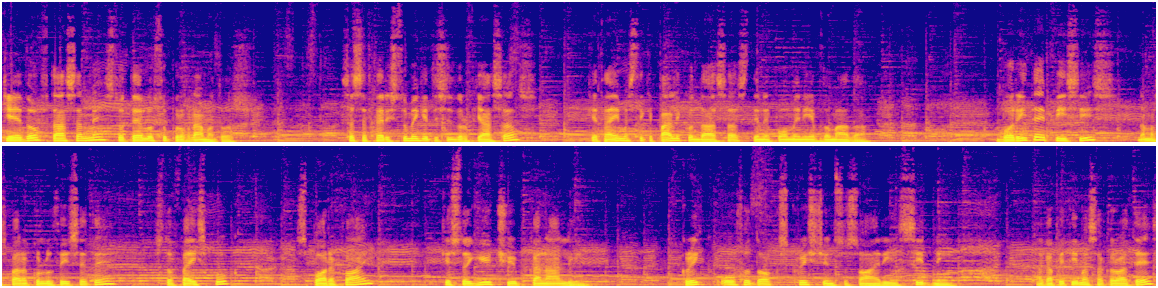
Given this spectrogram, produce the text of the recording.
Και εδώ φτάσαμε στο τέλος του προγράμματος. Σας ευχαριστούμε για τη συντροφιά σας και θα είμαστε και πάλι κοντά σας την επόμενη εβδομάδα. Μπορείτε επίσης να μας παρακολουθήσετε στο Facebook, Spotify και στο YouTube κανάλι Greek Orthodox Christian Society Sydney. Αγαπητοί μας ακροατές,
